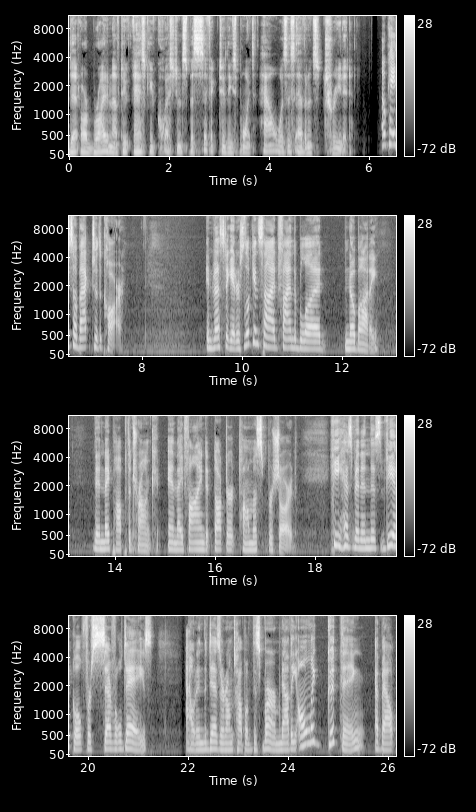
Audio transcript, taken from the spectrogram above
that are bright enough to ask you questions specific to these points. How was this evidence treated? Okay, so back to the car. Investigators look inside, find the blood, no body. Then they pop the trunk and they find Dr. Thomas Burchard. He has been in this vehicle for several days out in the desert on top of this berm. Now, the only good thing about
